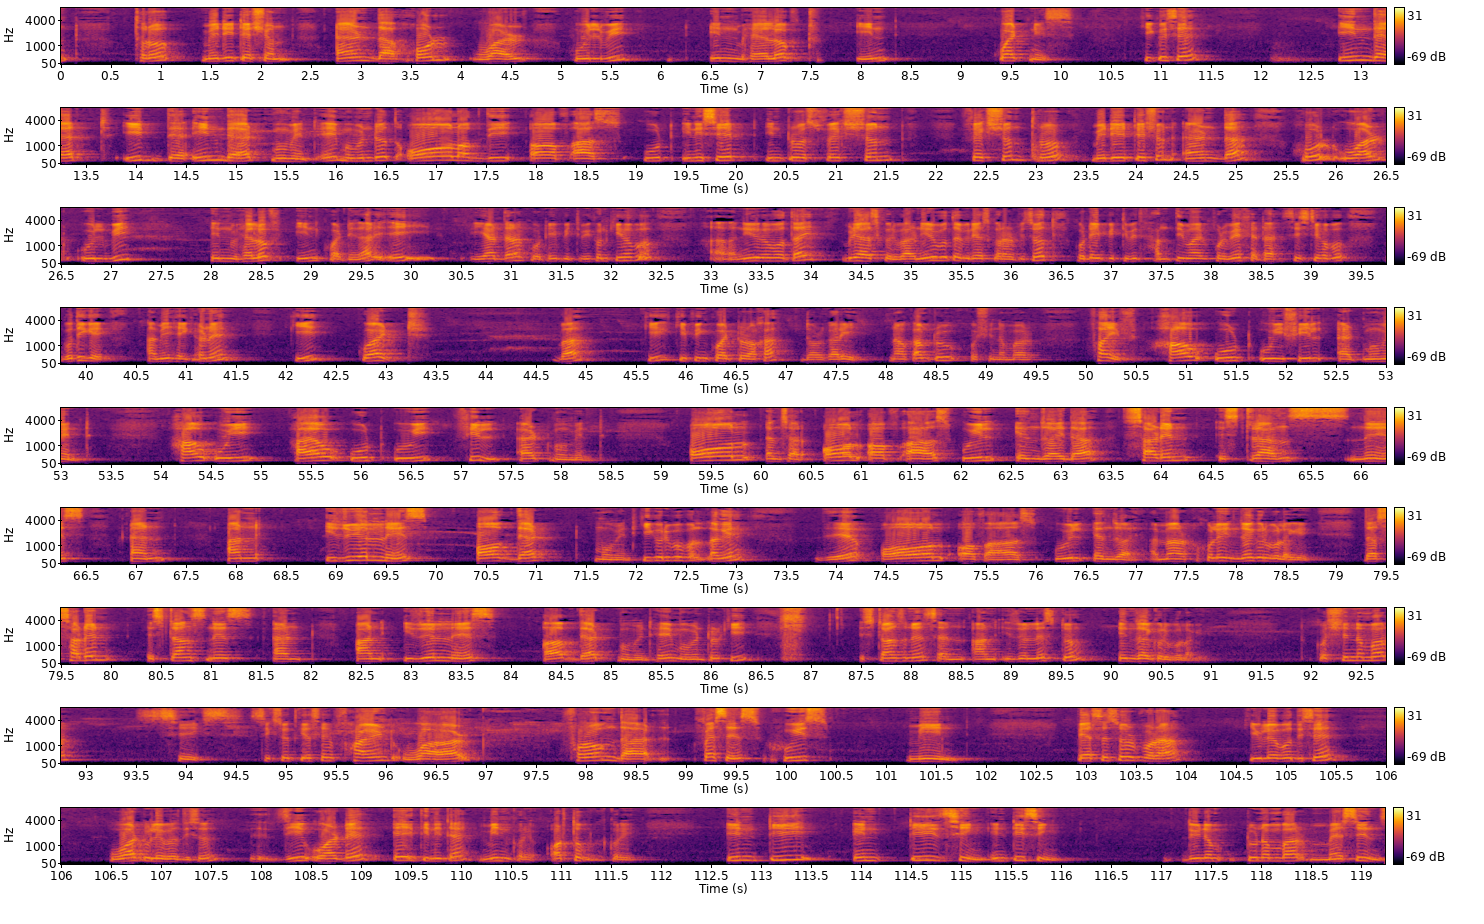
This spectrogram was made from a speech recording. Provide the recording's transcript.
through meditation and the whole world will be enveloped in quietness. কি কৈছে in that it in that moment এই মুমেণ্টত all of the of us would initiate introspection faction through meditation and the whole world will be involve in আৰু এই ইয়াৰ দ্বাৰা গোটেই পৃথিৱীখন কি হ'ব? নিৰৱতাই বিৰাজ কৰিব আৰু নিৰৱতা বিৰাজ কৰাৰ পিছত গোটেই পৃথিৱীত শান্তিময় পৰিৱেশ এটা সৃষ্টি হ'ব। গতিকে আমি সেইকাৰণে কি কোৱাইট বা কি কিপিং কোৱাইটটো ৰখা দৰকাৰী। Now come to question number five how would we feel at moment how we how would we feel at moment. All answer, all of us will enjoy the sudden strangeness and unusualness of that moment. কি কৰিব লাগে যে all of us will enjoy আমাৰ সকলোৱে enjoy কৰিব লাগে the sudden strangeness and unusualness of that moment সেই মুমেণ্টৰ কি ষ্টান্সনেছ এণ্ড আনইউজুৱেলনেছটো এনজয় কৰিব লাগে কুৱেশ্যন নম্বৰ ছিক্স ছিক্সত কি আছে find word from the passages which mean পেচেছৰ পৰা কি উলিয়াব দিছে ৱাৰ্ড উলিয়াব দিছে যি ৱাৰ্ডে এই তিনিটা মিন কৰে অৰ্থ প্ৰকাশ কৰে ইনটি ইনটিচিং ইনটিচিং দুই two number machines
